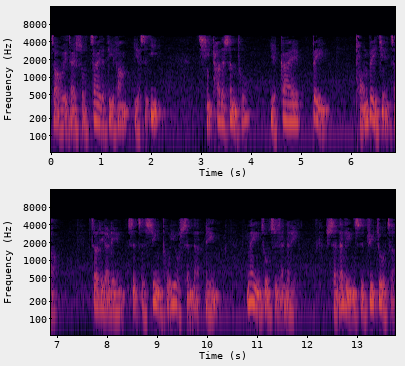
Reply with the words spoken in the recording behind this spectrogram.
教会在所在的地方也是一，其他的圣徒也该被同被建造。这里的灵是指信徒有神的灵，内住之人的灵。神的灵是居住者，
